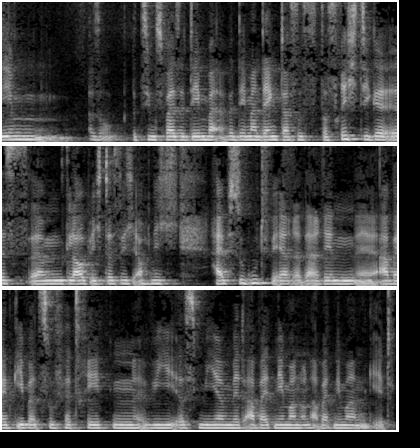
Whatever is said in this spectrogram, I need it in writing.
dem, also beziehungsweise dem, bei dem man denkt, dass es das Richtige ist, ähm, glaube ich, dass ich auch nicht halb so gut wäre darin, äh, Arbeitgeber zu vertreten, wie es mir mit Arbeitnehmern und Arbeitnehmern geht.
